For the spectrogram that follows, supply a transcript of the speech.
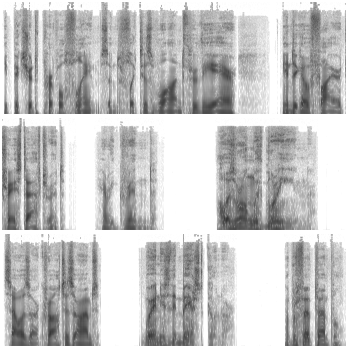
He pictured purple flames and flicked his wand through the air. Indigo fire traced after it. Harry grinned. I was wrong with green. Salazar crossed his arms. Green is the best color. I prefer purple.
